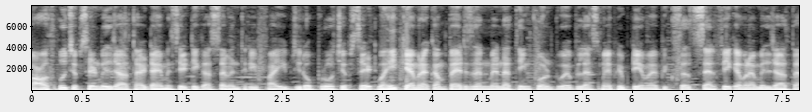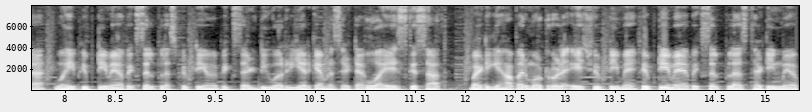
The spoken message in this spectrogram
पावरफुल चिपसेट मिल जाता है डायमेंसिटी का seven three five zero pro chipset वही कैमरा कंपेरिजन में Nothing Phone two A plus में फिफ्टी मेगा पिक्सल सेल्फी कैमरा मिल जाता है, वही fifty megapixel plus fifty megapixel dual rear camera set है के साथ बट यहाँ पर मोटरोला एच फिफ्टी में fifty mega plus thirteen mega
